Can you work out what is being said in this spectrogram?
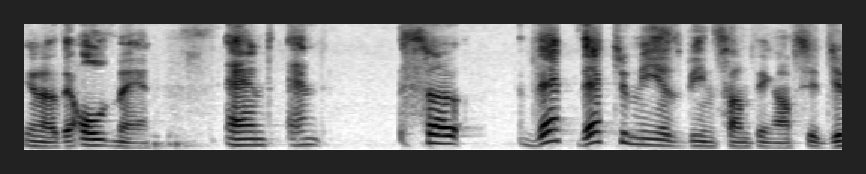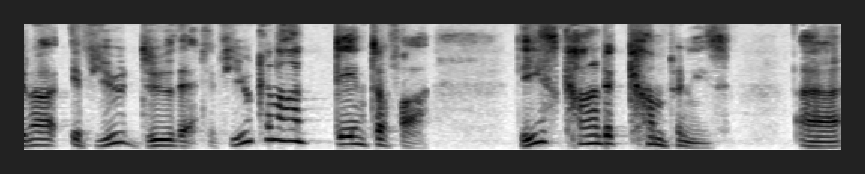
you know, the old man. And and so that that to me has been something I've said, you know, if you do that, if you can identify these kind of companies uh,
